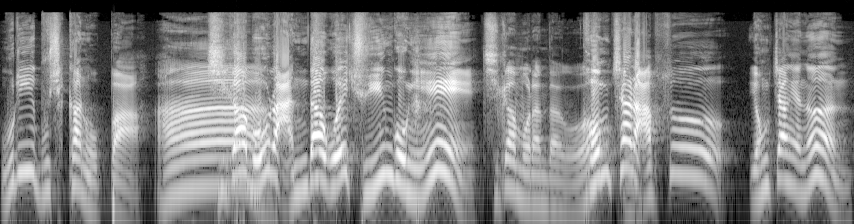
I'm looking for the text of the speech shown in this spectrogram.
우리 무식한 오빠 아. 지가 뭘 안다고의 주인공이 지가 뭘 한다고? 검찰 압수 영장에는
